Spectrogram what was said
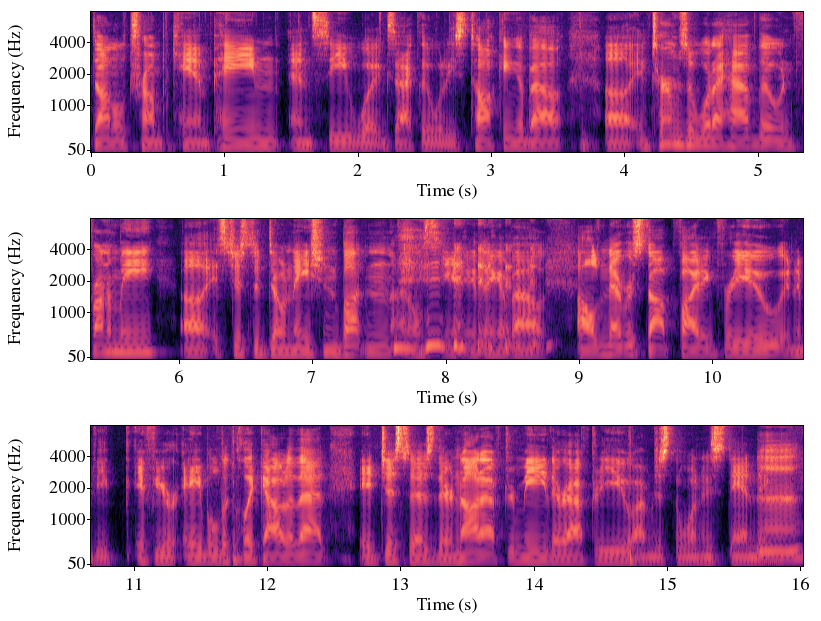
Donald Trump campaign and see what exactly what he's talking about. Uh, in terms of what I have though in front of me, uh, it's just a donation button. I don't see anything about I'll never stop fighting for you. And if you if you're able to click out of that, it just says they're not after me, they're after you. I'm just the one who's standing uh.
